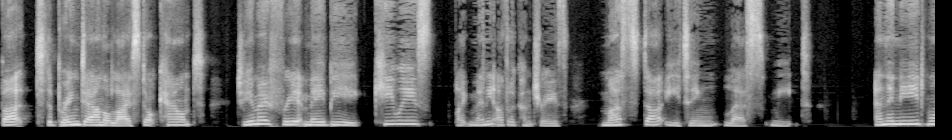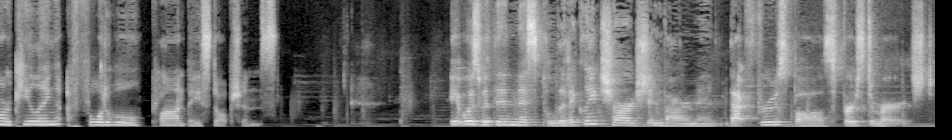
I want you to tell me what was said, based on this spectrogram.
But to bring down the livestock count, GMO free it may be, Kiwis, like many other countries, must start eating less meat. And they need more appealing, affordable plant based options. It was within this politically charged environment that Frooze Balls first emerged.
